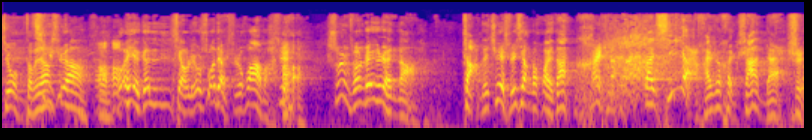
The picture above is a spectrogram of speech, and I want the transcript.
舅怎么样其？实啊，我也跟小刘说点实话吧。是，顺风这个人呐，长得确实像个坏蛋，嗨，但心眼还是很善的。是，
